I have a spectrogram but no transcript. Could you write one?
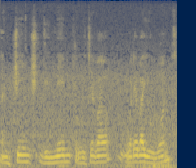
and change the name to whichever whatever you want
